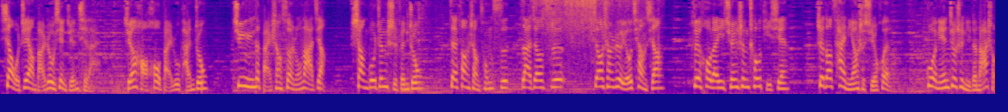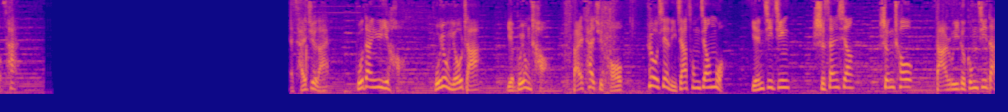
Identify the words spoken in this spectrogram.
像我这样把肉馅卷起来，卷好后摆入盘中，均匀的摆上蒜蓉辣酱，上锅蒸十分钟，再放上葱丝、辣椒丝，浇上热油呛香，最后来一圈生抽提鲜。这道菜你要是学会了，过年就是你的拿手菜。材具来，不但寓意好，不用油炸，也不用炒，白菜去头，肉馅里加葱姜末、盐鸡精、十三香、生抽，打入一个公鸡蛋，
